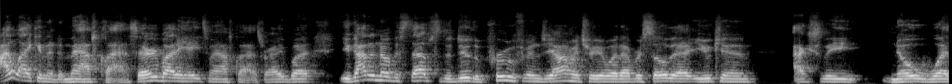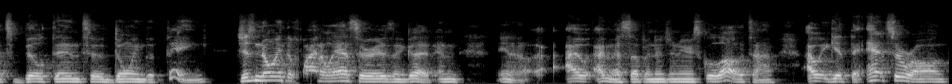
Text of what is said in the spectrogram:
I liken it to math class. Everybody hates math class right? But you got to know the steps to do the proof in geometry or whatever so that you can actually know what's built into doing the thing. Just knowing the final answer isn't good. And you know, I, I mess up in engineering school all the time. I would get the answer wrong,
